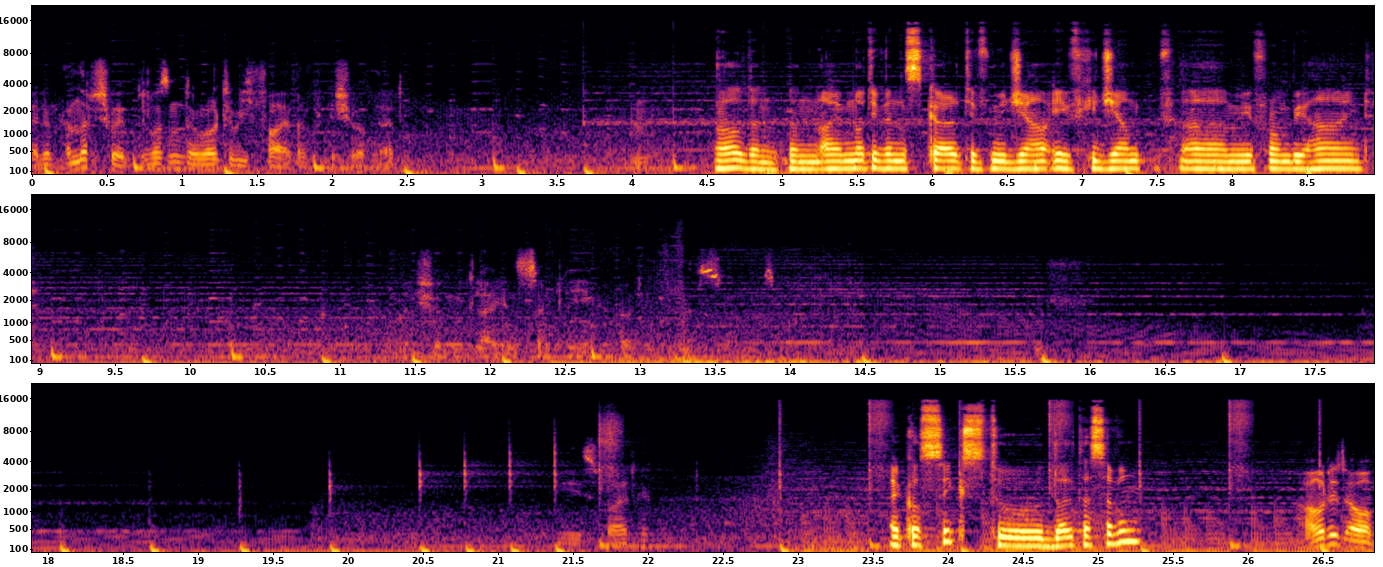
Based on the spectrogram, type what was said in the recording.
I am not sure, it wasn't a rotary 5, I'm pretty sure of that. Well then, then I'm not even scared if me jump if he jump uh, me from behind. I shouldn't like instantly Echo 6 to Delta 7? How did our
